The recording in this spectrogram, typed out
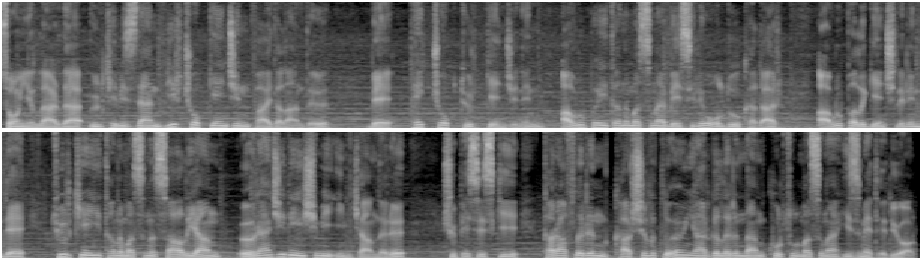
Son yıllarda ülkemizden birçok gencin faydalandığı ve pek çok Türk gencinin Avrupa'yı tanımasına vesile olduğu kadar Avrupalı gençlerin de Türkiye'yi tanımasını sağlayan öğrenci değişimi imkanları şüphesiz ki tarafların karşılıklı ön yargılarından kurtulmasına hizmet ediyor.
